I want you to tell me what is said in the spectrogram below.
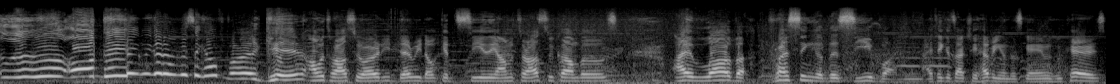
Oh dang, we got a missing health bar again. Amaterasu already dead. We don't get to see the Amaterasu combos. I love pressing the C button. I think it's actually heavy in this game. Who cares?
